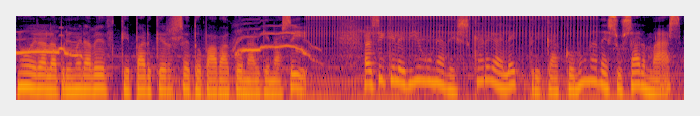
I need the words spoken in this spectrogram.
no era la primera vez que Parker se topaba con alguien así, así que le dio una descarga eléctrica con una de sus armas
